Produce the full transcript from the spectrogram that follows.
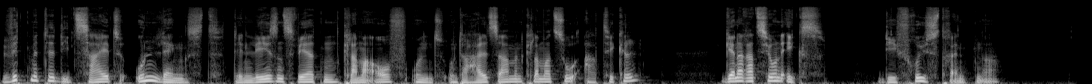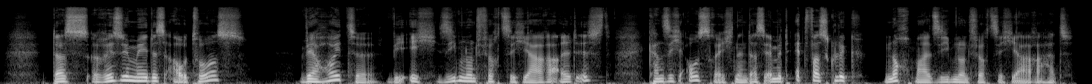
widmete die Zeit unlängst den lesenswerten Klammer auf und unterhaltsamen Klammer zu Artikel Generation X, die Frühstrentner. Das Resümee des Autors Wer heute, wie ich, 47 Jahre alt ist, kann sich ausrechnen, dass er mit etwas Glück nochmal 47 Jahre hat.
